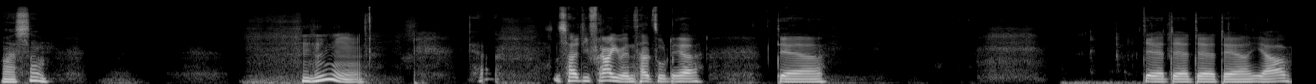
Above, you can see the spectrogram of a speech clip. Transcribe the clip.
Weißt du? Mhm. Ja. Ist halt die Frage, wenn es halt so der, der, der, der, der, der, ja,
